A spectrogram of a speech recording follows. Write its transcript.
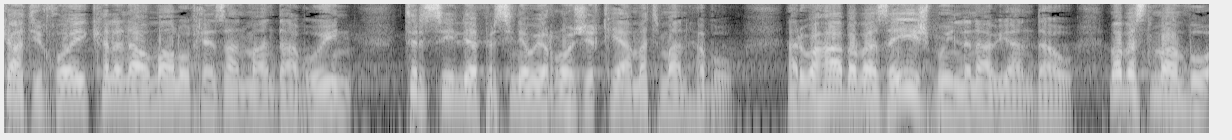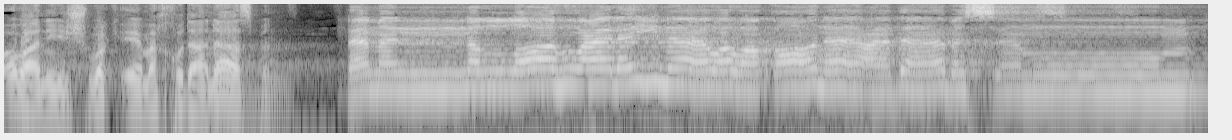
کاتی خۆی کە لە ناو ماڵ و خێزانماندا بووین ترسی لێپرسینەوەی ڕۆژی قیامەتمان هەبوو. هەروەها بە بەزەیش بووین لە ناویاندا و مەبەستمان بوو ئەوانیش وەک ئێمە خوددا ناز بن. فمن الله علينا ووقانا عذاب السموم.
